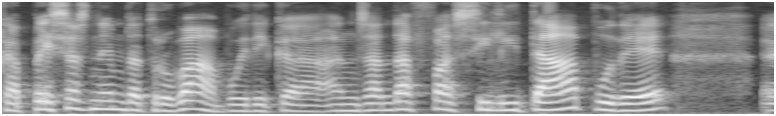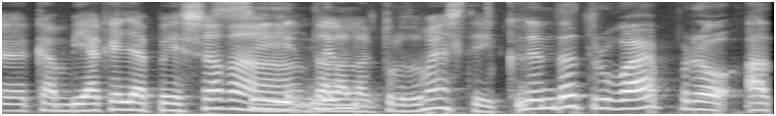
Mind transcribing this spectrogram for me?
que peces n'hem de trobar, vull dir que ens han de facilitar poder eh, canviar aquella peça de, Sí, de l'electrodomèstic. N'hem de trobar, però a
